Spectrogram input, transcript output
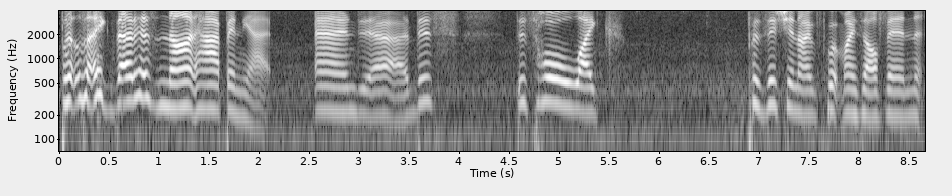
But like that has not happened yet. And uh, this this whole like position I've put myself in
